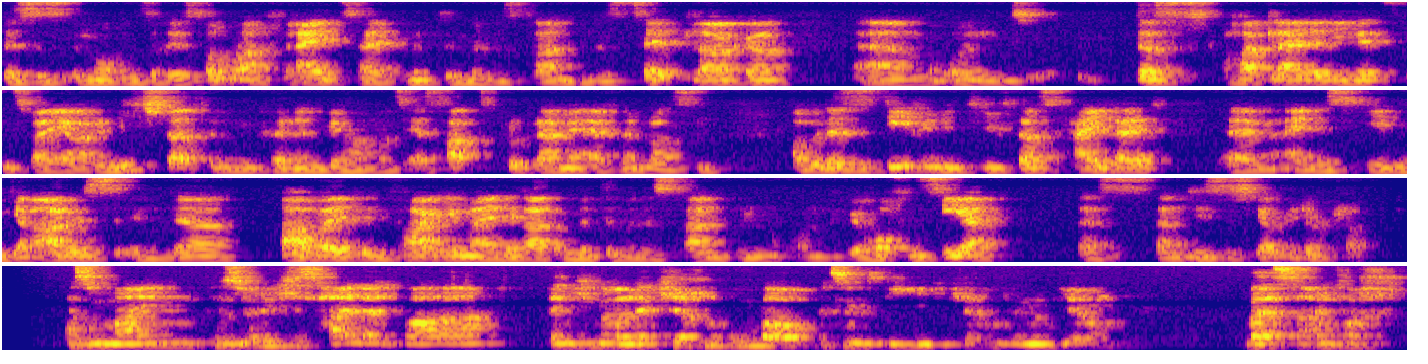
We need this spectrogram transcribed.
das ist immer unsere Sommerfreizeit mit den Ministranten, das Zeltlager. Ähm, und das hat leider die letzten zwei Jahre nicht stattfinden können. Wir haben uns Ersatzprogramme eröffnen lassen. Aber das ist definitiv das Highlight ähm, eines jeden Jahres in der Arbeit im Pfarrgemeinderat und mit den Ministranten. Und wir hoffen sehr, dass es dann dieses Jahr wieder klappt. Also mein persönliches Highlight war, denke ich mal, der Kirchenumbau bzw. die Kirchenrenovierung, weil es da einfach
